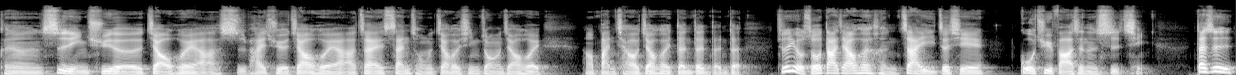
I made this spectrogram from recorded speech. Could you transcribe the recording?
可能士林区的教会啊，石牌区的教会啊，在三重的教会、新庄的教会，然后板桥教会等等等等，就是有时候大家会很在意这些过去发生的事情，但是，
